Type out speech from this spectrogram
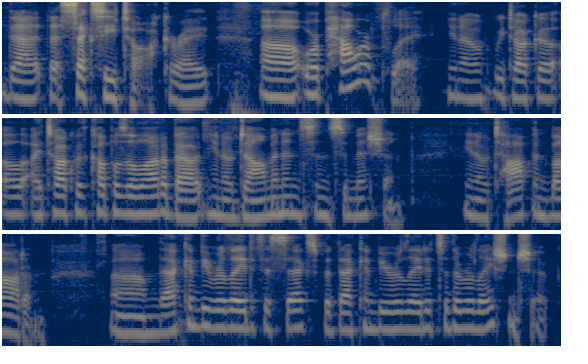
that that sexy talk, right? Uh, or power play. You know, we talk. Uh, I talk with couples a lot about you know dominance and submission. you know, top and bottom. Um, that can be related to sex, but that can be related to the relationship.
